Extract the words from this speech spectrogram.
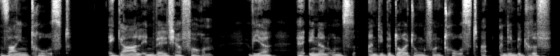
Sein Trost, egal in welcher Form, wir erinnern uns an die Bedeutung von Trost, an den Begriff,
